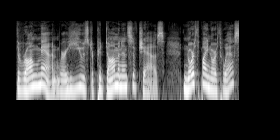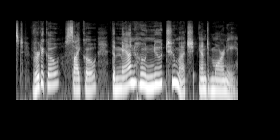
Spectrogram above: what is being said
The Wrong Man, where he used a predominance of jazz, North by Northwest, Vertigo, Psycho, The Man Who Knew Too Much, and Marnie.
